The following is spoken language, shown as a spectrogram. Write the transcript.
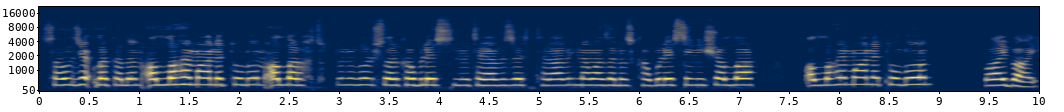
Sağlıcakla kalın. Allah'a emanet olun. Allah tuttuğunuz oruçları kabul etsin ve teravih, teravih namazlarınızı kabul etsin inşallah. Allah'a emanet olun. Bay bay.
